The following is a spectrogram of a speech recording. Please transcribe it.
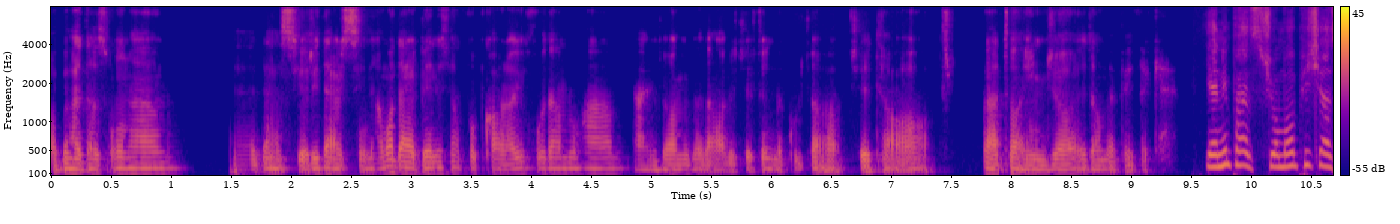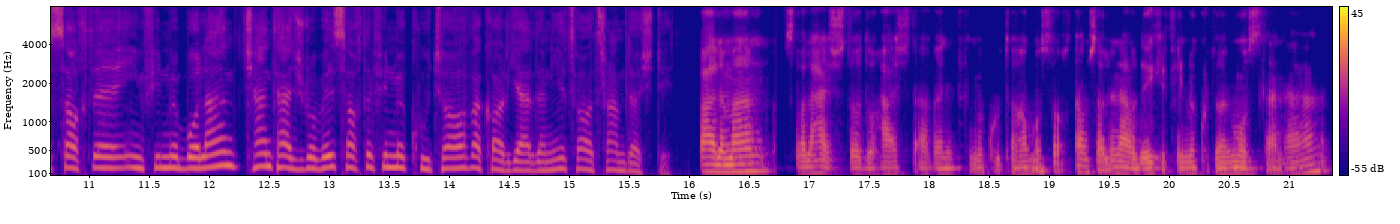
و بعد از اون هم دستیاری در سینما. در بینش خب کارهای خودم رو هم انجام می‌دادم حالا چه فیلم کوتاه چه تئاتر و تا اینجا ادامه پیدا کرد. یعنی پس شما پیش از ساخت این فیلم بلند چند تجربه ساخت فیلم کوتاه و کارگردانی تئاتر هم داشتید؟ بله من سال 88 اولین فیلم کوتاه هم ساختم. سال 91 که فیلم کوتاه مستند.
